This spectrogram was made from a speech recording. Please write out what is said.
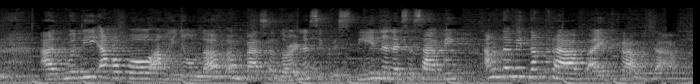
At muli ako po ang inyong love ambassador na si Christine na nagsasabing ang damit ng crab ay crab daw.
